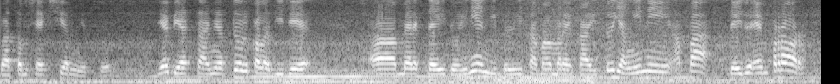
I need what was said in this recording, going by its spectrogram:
Bottom section gitu. Dia biasanya tuh kalau di de, uh, merek Daido ini yang dibeli sama mereka itu yang ini apa Daido Emperor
